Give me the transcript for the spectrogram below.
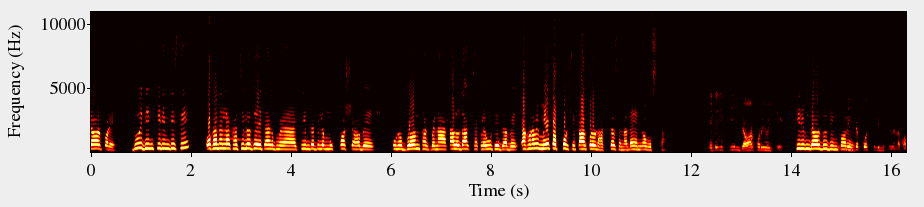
দেওয়ার পরে। দুই দিন ক্রিম দিছি। ওখানে লেখা ছিল যে এটা ক্রিমটা দিলে মুখ ফর্সা হবে কোনো ব্রণ থাকবে না কালো দাগ থাকলে উঠে যাবে। এখন আমি মেকআপ করছি তারপরেও ঢাকতেছে না দেখেন অবস্থা। এটা কি ক্রিম দেওয়ার পরেই হইছে? ক্রিম দেওয়ার দুই দিন পরে। ক্রিমটা কোথা থেকে নিছিলেন আপনি?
